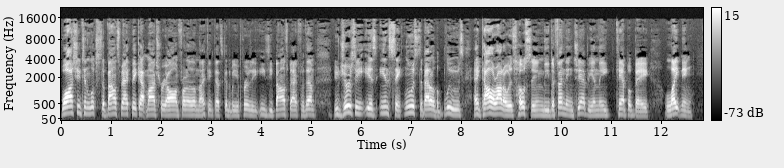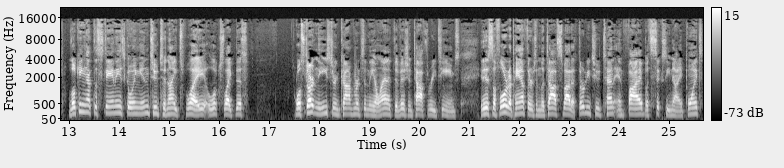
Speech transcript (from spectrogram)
Washington looks to bounce back. They got Montreal in front of them. I think that's going to be a pretty easy bounce back for them. New Jersey is in St. Louis to battle the Blues. And Colorado is hosting the defending champion, the Tampa Bay Lightning. Looking at the standings going into tonight's play, it looks like this. We'll start in the Eastern Conference in the Atlantic Division, top three teams. It is the Florida Panthers in the top spot at 32 10 and 5 with 69 points.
